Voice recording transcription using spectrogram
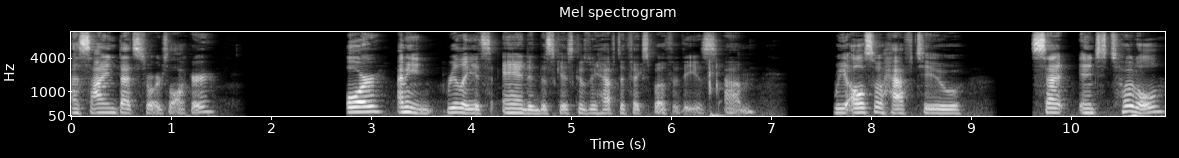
assigned that storage locker. Or, I mean, really it's and in this case because we have to fix both of these. Um, we also have to set int total,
